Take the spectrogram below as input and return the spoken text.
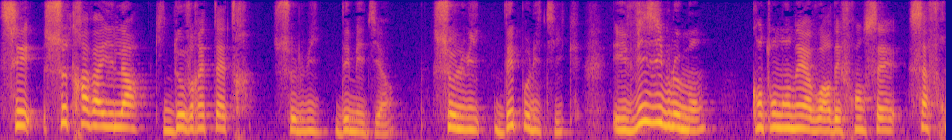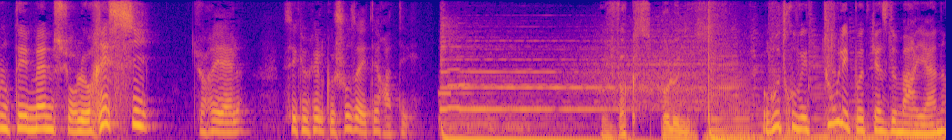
C'est ce travail-là qui devrait être celui des médias, celui des politiques, et visiblement, quand on en est à voir des Français s'affronter même sur le récit du réel, c'est que quelque chose a été raté. Vox Polony. Retrouvez tous les podcasts de Marianne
